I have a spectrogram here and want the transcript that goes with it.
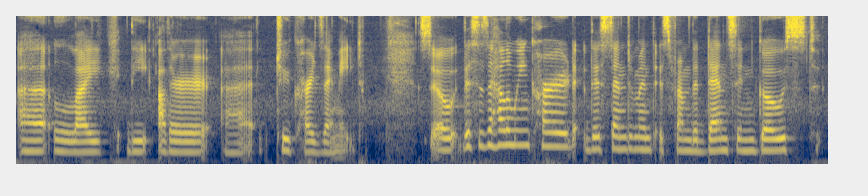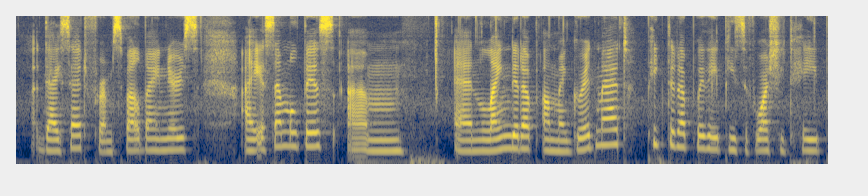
uh, like the other uh, two cards I made. So this is a Halloween card. This sentiment is from the Dancing Ghost die set from Spellbinders. I assembled this um, and lined it up on my grid mat, picked it up with a piece of washi tape,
